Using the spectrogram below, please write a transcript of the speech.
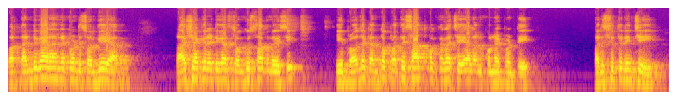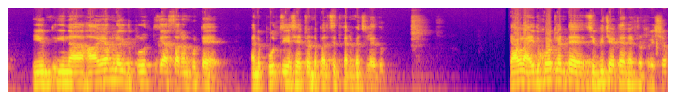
వారి తండ్రి గారు అయినటువంటి స్వర్గీయ రాజశేఖర రెడ్డి గారు శంకుస్థాపన వేసి ఈ ప్రాజెక్ట్ ఎంతో ప్రతిష్టాత్మకంగా చేయాలనుకున్నటువంటి పరిస్థితి నుంచి ఈ ఈయన హయాంలో ఇది పూర్తి చేస్తారనుకుంటే ఆయన పూర్తి చేసేటువంటి పరిస్థితి కనిపించలేదు. కేవలం ఐదు కోట్లంటే సిగ్గుచేట అనేటువంటి విషయం.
